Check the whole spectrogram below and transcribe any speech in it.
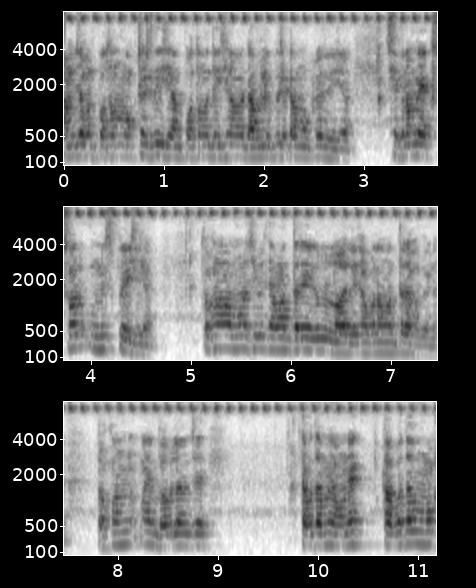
আমি যখন প্রথম মক টেস্ট দিয়েছিলাম, প্রথমে দিয়েছিলাম আমি ডাব্লিউপির একটা মক টেস্ট দিয়েছিলাম, সেখানে আমি একশো উনিশ পেয়েছিলাম। তখন আমার মনে ছিল যে আমার দ্বারা এগুলো লয়, লেখাপড়া আমার দ্বারা হবে না। তখন আমি ভাবলাম যে তারপর আমি অনেক তারপর তো আমি মক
